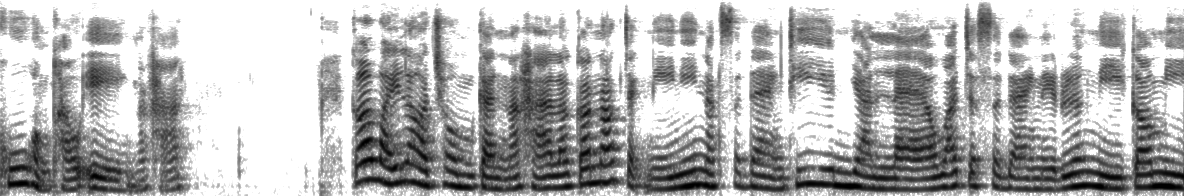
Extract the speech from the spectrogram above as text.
คู่ของเขาเองนะคะ ก็ไว้รอชมกันนะคะ แล้วก็นอกจากนี้นี่นักแสดงที่ยืนยันแล้วว่าจะแสดงในเรื่องนี้ก็มี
